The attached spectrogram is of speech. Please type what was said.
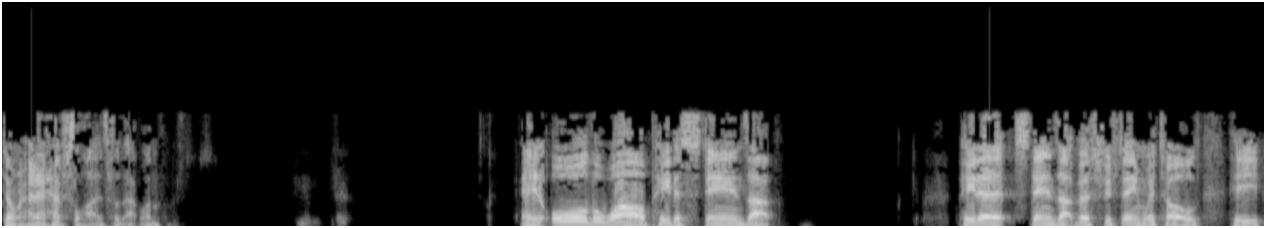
Don't worry, I don't have slides for that one. And all the while Peter stands up Peter stands up, verse 15 we're told, he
